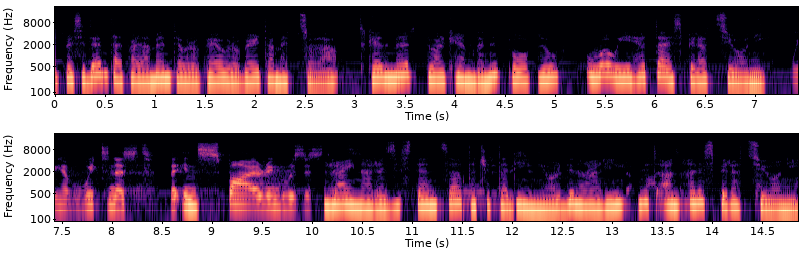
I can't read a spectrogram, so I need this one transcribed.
il-President tal-Parlament Ewropew Roberta Metsola tkellmet dwar kemm dan il-poplu huwa wieħed ta' ispirazzjoni. We have witnessed the inspiring resistance. Rajna r-reżistenza ta' ċittadini ordinari li tqanqa l-ispirazzjoni.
